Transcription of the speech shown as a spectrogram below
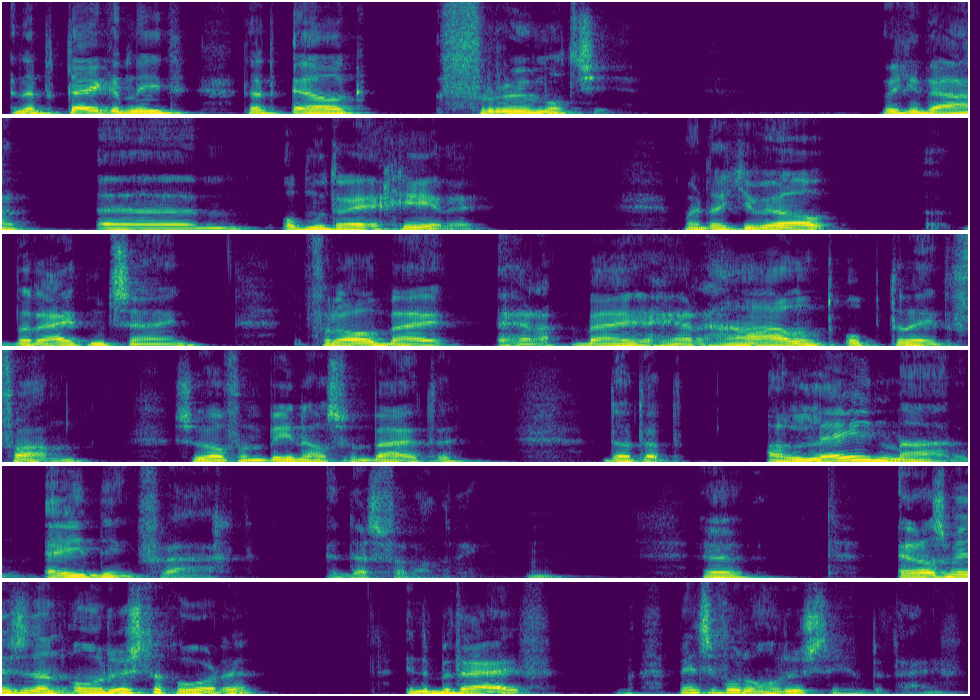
En dat betekent niet dat elk frummeltje, dat je daar uh, op moet reageren, maar dat je wel bereid moet zijn, vooral bij, her, bij herhalend optreden van, zowel van binnen als van buiten, dat dat alleen maar om één ding vraagt, en dat is verandering. Hmm. Uh, en als mensen dan onrustig worden in het bedrijf, mensen worden onrustig in het bedrijf.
